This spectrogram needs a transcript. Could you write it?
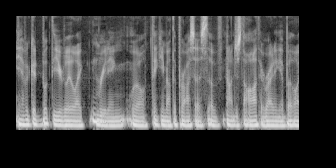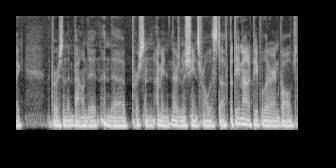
You have a good book that you really like Mhm. reading, well, thinking about the process of not just the author writing it, but like the person that bound it and the person i mean there's machines for all this stuff but the amount of people that are involved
